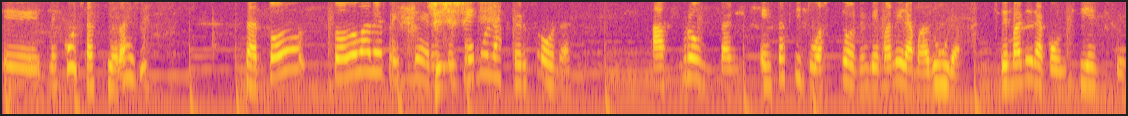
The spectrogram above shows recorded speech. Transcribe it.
eh, ¿me escuchas, señora Jesús? O sea, todo, todo va a depender de cómo las personas afrontan estas situaciones de manera madura, de manera consciente.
